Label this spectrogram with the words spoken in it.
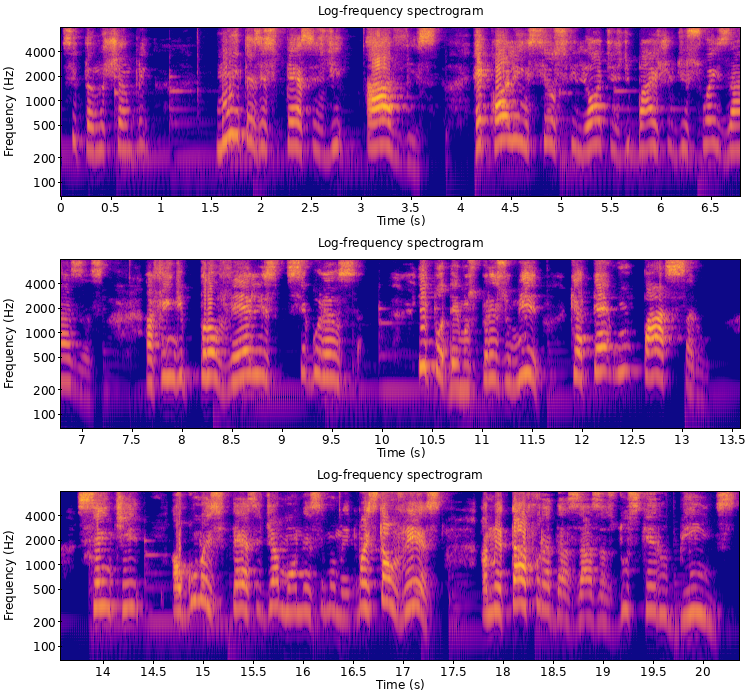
citando Champlin, muitas espécies de aves recolhem seus filhotes debaixo de suas asas, a fim de prover-lhes segurança. E podemos presumir que até um pássaro sente alguma espécie de amor nesse momento. Mas talvez a metáfora das asas dos querubins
